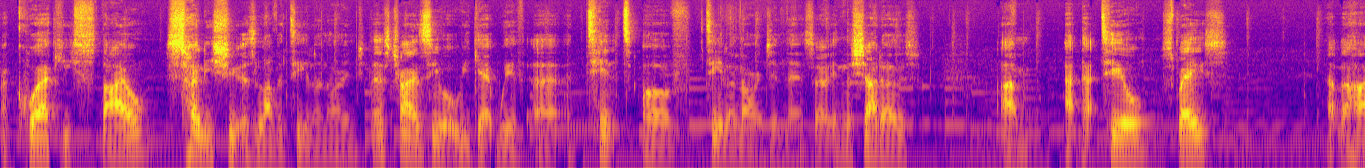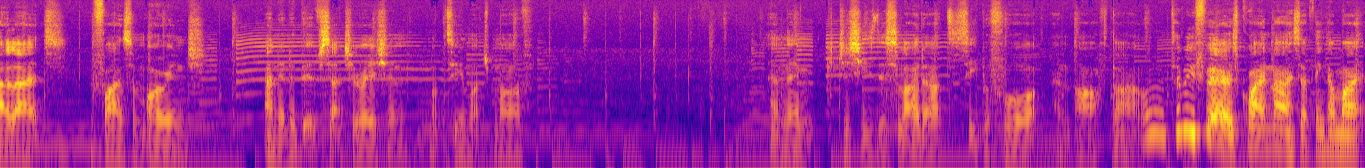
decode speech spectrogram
a quirky style. Sony shooters love a teal and orange. Let's try and see what we get with a, a tint of teal and orange in there. So in the shadows, I'm at that teal space, at the highlights, find some orange, and then a bit of saturation, not too much mauve and then just use this slider to see before and after. Oh, to be fair, it's quite nice. I think I might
